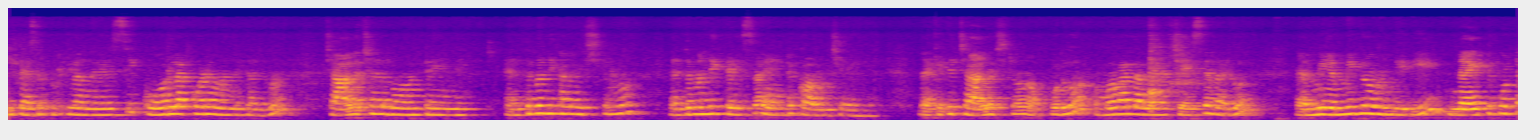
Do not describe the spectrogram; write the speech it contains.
ఈ పెసరపుట్టుకులు అందులో వేసి కూరలాగా కూడా వండుతాను. చాలా చాలా బాగుంటాయండి. ఎంతమందికి అలా ఇష్టమో ఎంతమందికి తెలుసో? ఏంటో కామెంట్ చేయండి. నాకైతే చాలా ఇష్టం. అప్పుడు అమ్మ వాళ్ళు అలా చేసేవారు. ఎమ్మి ఎమ్మిగా ఉండేది. నైట్ పూట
